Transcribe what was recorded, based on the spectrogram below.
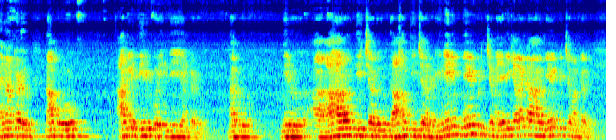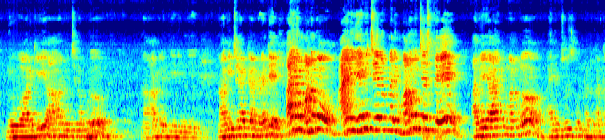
ఆయన అంటాడు నాకు ఆకలి తీరిపోయింది అంటాడు. నాకు మీరు ఆహారం తీర్చాడు దాహం తీర్చాడు అంటాడు నేను మేము ఇప్పుడు ఇచ్చామయ్యా నీకు ఎలాంటి ఆహారం? మేము ఇప్పుడు ఇచ్చామంటాడు నువ్వు వారికి ఆహారం ఇచ్చినప్పుడు నా ఆకలి తీరింది. నాకు ఇచ్చినట్టు అంటాడు. అంటే ఆయన మనము ఆయన ఏమి చేయాలన్నది మనము చేస్తే అదే ఆయన మనలో ఆయన చూసుకుంటున్నట్టు కనుక.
